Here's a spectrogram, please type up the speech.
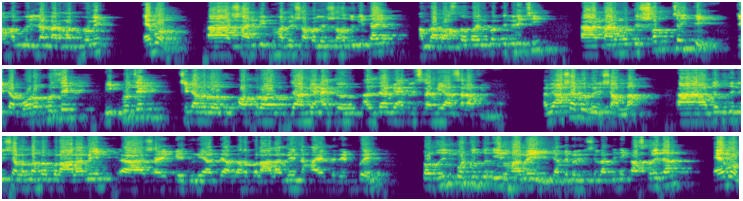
আলহামদুলিল্লাহ তার মাধ্যমে এবং সার্বিকভাবে সকলের সহযোগিতায় আমরা বাস্তবায়ন করতে পেরেছি। তার মধ্যে সবচাইতে যেটা বড় প্রজেক্ট বিগ প্রজেক্ট সেটা হলো অত্র জামিয়াতুল আল জামিয়াতুল ইসলামিয়া সালাফিয়া। আমি আশা করব ইনশাআল্লাহ যতদিন ইনশাআল্লাহ আল্লাহ রাব্বুল আলামিন আহ, শাইখকে দুনিয়াতে আল্লাহ রাব্বুল আলামিন হায়াতে রাখবেন ততদিন পর্যন্ত এইভাবেই যাতে করে ইনশাল্লাহ তিনি কাজ করে যান এবং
